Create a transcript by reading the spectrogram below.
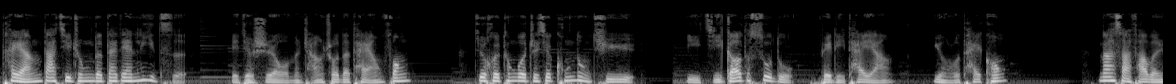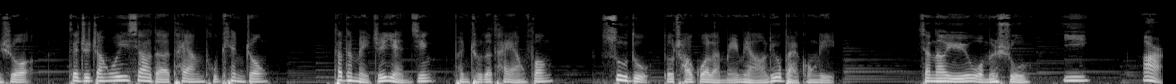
太阳大气中的带电粒子。也就是我们常说的太阳风，就会通过这些空洞区域，以极高的速度飞离太阳，涌入太空。NASA 发文说，在这张微笑的太阳图片中，它的每只眼睛喷出的太阳风，速度都超过了每秒六百公里，相当于我们数一、二，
